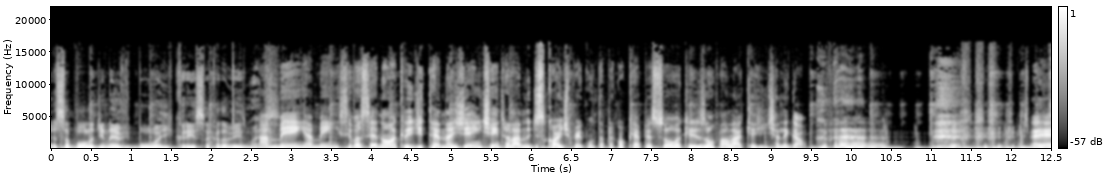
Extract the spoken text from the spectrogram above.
essa bola de neve boa aí cresça cada vez mais. Amém, amém. Se você não acredita na gente, entra lá no Discord e pergunta para qualquer pessoa que eles vão falar que a gente é legal. é. é.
